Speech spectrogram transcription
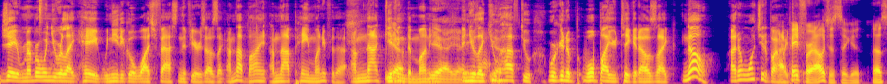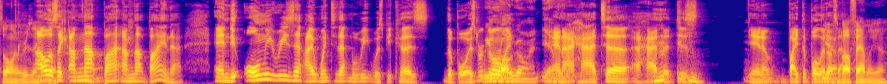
Jay, remember when you were like, "Hey, we need to go watch Fast and the Furious"? I was like, "I'm not buying. I'm not paying money for that. I'm not giving yeah. the money." Yeah, yeah. And you're yeah, like, "You have to. We're gonna. We'll buy your ticket." I was like, "No, I don't want you to buy. I paid ticket. for Alex's ticket. That's the only reason. I, I was like, I'm not buying. I'm not buying that. And the only reason I went to that movie was because the boys were we going. Were all going. Yeah, and I had to. I had to just, you know, bite the bullet. Yeah. It's about family. Yeah.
